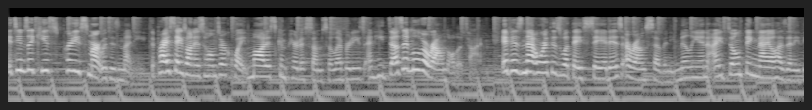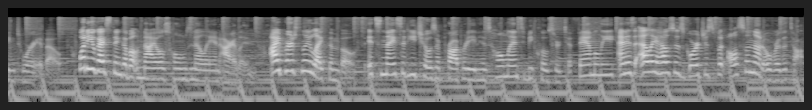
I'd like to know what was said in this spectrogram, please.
it seems like he's pretty smart with his money. The price tags on his homes are quite modest compared to some celebrities, and he doesn't move around all the time. If his net worth is what they say it is, around 70 million, I don't think Niall has anything to worry about. What do you guys think about Niall's homes in LA and Ireland? I personally like them both. It's nice that he chose a property in his homeland to be closer to family, and his LA house is gorgeous but also not over the top.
